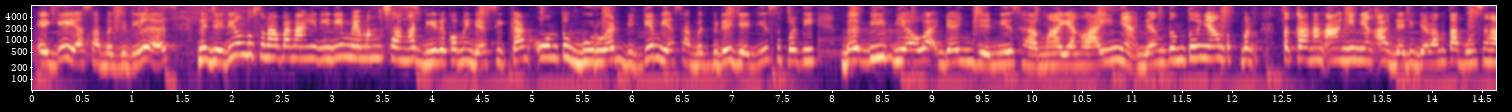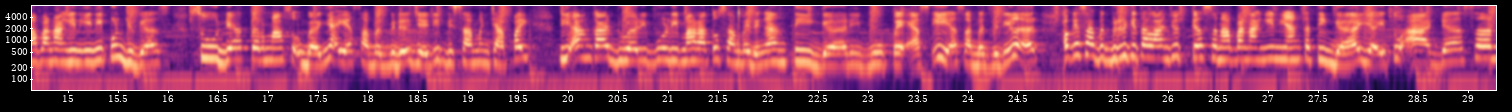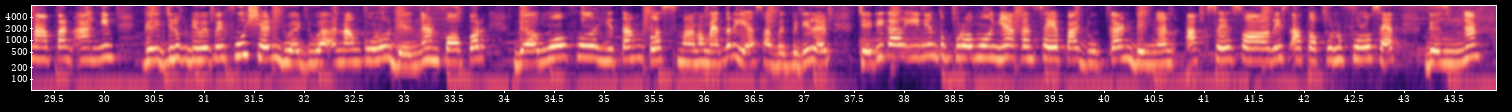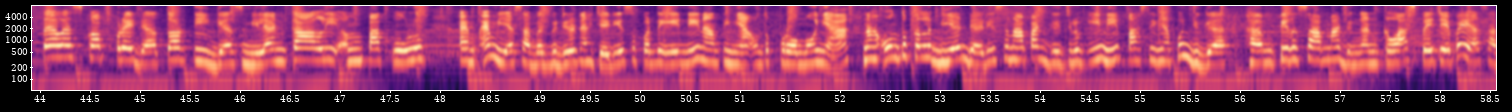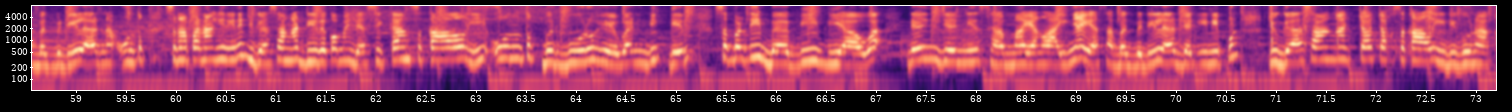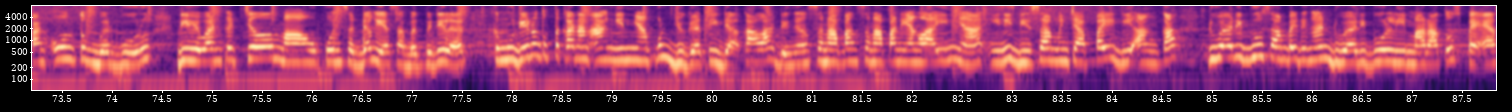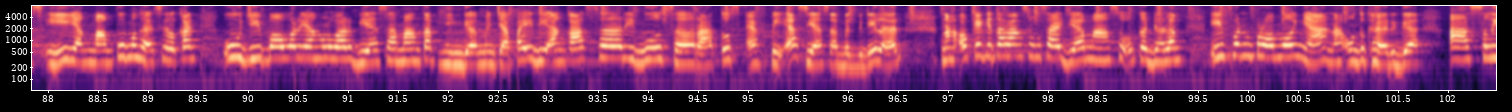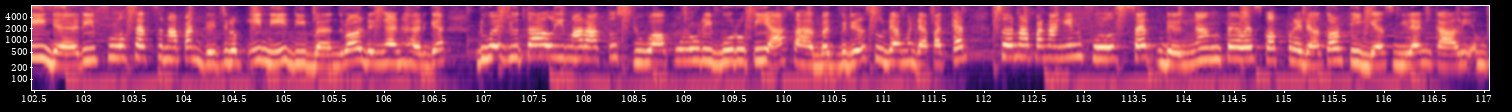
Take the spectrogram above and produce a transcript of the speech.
EG ya sahabat bediler Nah jadi untuk senapan angin ini memang sangat direkomendasikan untuk buruan big game ya sahabat bediler Jadi seperti babi, biawak dan jenis hama yang lainnya. Dan tentunya untuk tekanan angin yang ada di dalam tabung senapan angin ini pun juga sudah termasuk banyak ya sahabat bediler Jadi bisa mencapai di angka 2500 sampai dengan 3000 PSI ya sahabat bediler Oke sahabat bediler kita lanjut ke senapan angin yang ketiga yaitu ada senapan angin gejluk DWP Fusion 2260 dengan popor gamo full hitam plus manometer ya sahabat bediler jadi kali ini untuk promonya akan saya padukan dengan aksesoris ataupun full set dengan teleskop Predator 39 kali 40 mm. Ya sahabat bediler nah jadi seperti ini nantinya untuk promonya. Nah untuk kelebihan dari senapan gejluk ini pastinya pun juga hampir sama dengan kelas PCP ya sahabat bediler nah untuk senapan angin ini juga sangat direkomendasikan sekali untuk berburu hewan big game seperti babi, biawak dan jenis hama yang lainnya ya sahabat bediler dan ini pun juga sangat cocok sekali digunakan untuk berburu di hewan kecil maupun sedang ya sahabat bediler kemudian untuk tekanan anginnya pun juga tidak kalah dengan senapan-senapan yang lainnya. Ini bisa mencapai di angka 2000 sampai dengan 2500 PSI yang mampu menghasilkan uji power yang luar biasa mantap hingga mencapai di angka 1100 FPS ya sahabat bediler Nah oke kita langsung saja masuk ke dalam event promonya. Nah untuk harga asli dari full set senapan gejluk ini dibanderol dengan harga Rp2.520.000 sahabat bediler sudah mendapatkan senapan angin full set dengan teleskop teleskop Predator 39 kali 40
